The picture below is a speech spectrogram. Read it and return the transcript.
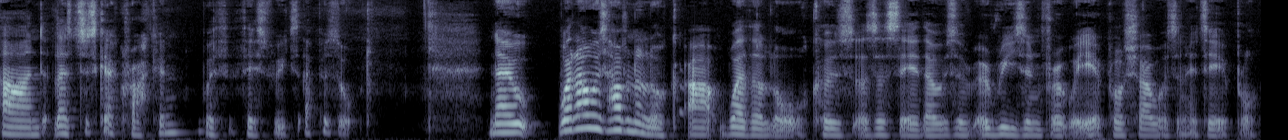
and let's just get cracking with this week's episode. Now, when I was having a look at weather lore, because as I say, there was a, a reason for it with April showers and it's April,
